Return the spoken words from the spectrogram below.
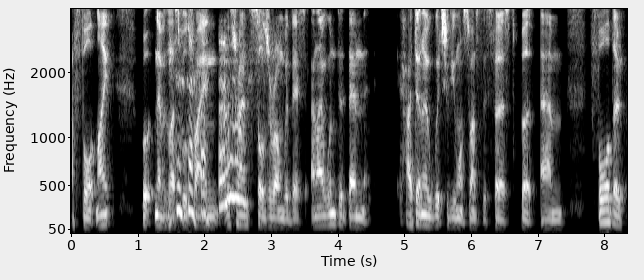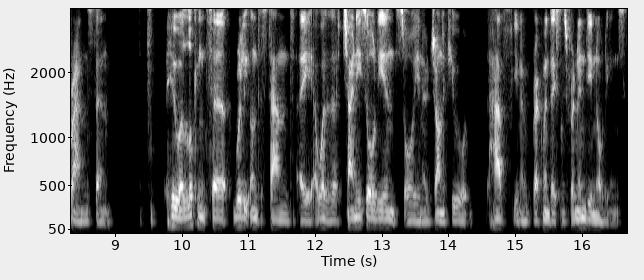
a fortnight. But nevertheless, we'll try and we'll try and soldier on with this. And I wondered then, I don't know which of you wants to answer this first, but um, for those brands then who are looking to really understand a whether the Chinese audience or you know, John, if you have you know recommendations for an Indian audience,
